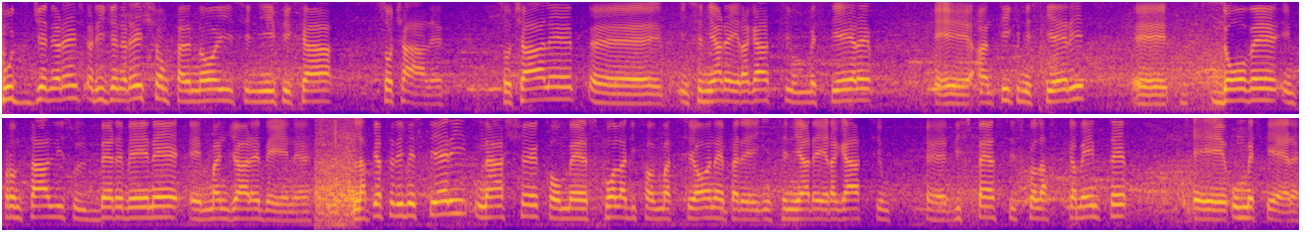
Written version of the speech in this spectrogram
Food regeneration per noi significa sociale, sociale eh, insegnare ai ragazzi un mestiere, eh, antichi mestieri, eh, dove improntarli sul bere bene e mangiare bene. La Piazza dei Mestieri nasce come scuola di formazione per insegnare ai ragazzi eh, dispersi scolasticamente un mestiere,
